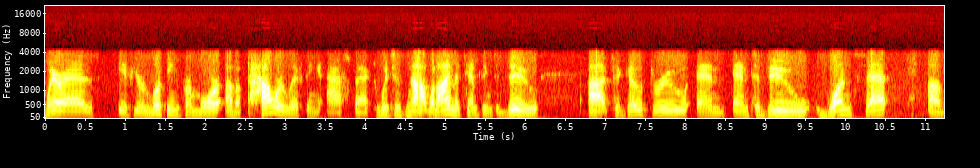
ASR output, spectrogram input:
Whereas if you're looking for more of a powerlifting aspect, which is not what I'm attempting to do, uh, to go through and and to do one set of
